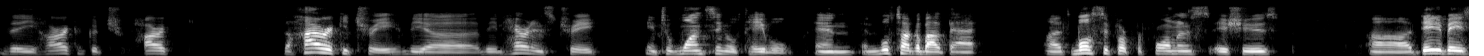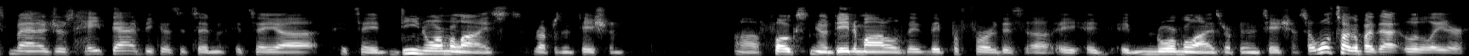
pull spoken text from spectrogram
the hierarchical hier- the hierarchy tree, the uh, the inheritance tree into one single table, and and we'll talk about that. Uh, it's mostly for performance issues. Uh, database managers hate that because it's an it's a uh, it's a denormalized representation uh, folks, you know, data models, they, they prefer this a, a, a, normalized representation. So we'll talk about that a little later.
